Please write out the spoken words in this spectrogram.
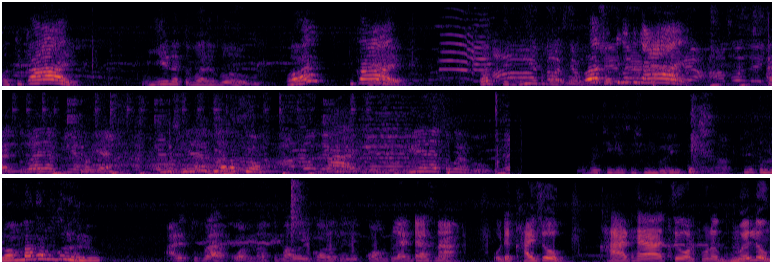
ও তুই কাই? নিয়ে না তোমার বউ। হয়? তুই কাই? সত্যি নিয়ে তোমার ও সত্যি কথা কাই আরে তোমরা না বিয়ে করিয়া আমি সুন্দরী বিয়ে করছ কাই বিয়ে না তোমার বউ ঠিক আছে সুন্দরী হ্যাঁ। তুই তো লম্বা কাম করে হলো আরে তোমরা আর কর না তোমার ওই গরতে যে কমপ্লেনটা আছে না ওইটা খাইছো? খায়া ঠায়া আছে অল্প না ঘুমাইলুম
